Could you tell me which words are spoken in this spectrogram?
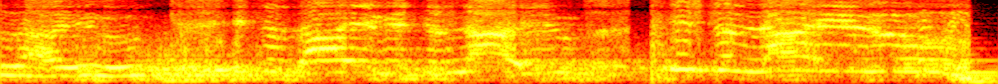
alive. It's alive. It's alive. It's alive.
